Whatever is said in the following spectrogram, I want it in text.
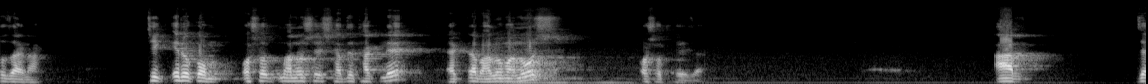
তো যায় না। ঠিক এরকম অসৎ মানুষের সাথে থাকলে একটা ভালো মানুষ অসৎ হয়ে যায়। আর যে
